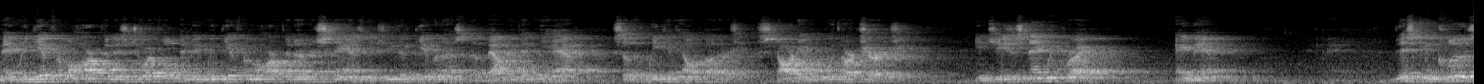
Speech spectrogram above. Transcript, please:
And may we give from a heart that is joyful, and may we give from a heart that understands that you have given us the bounty that we have so that we can help others, starting with our church. In Jesus' name we pray. Amen. This concludes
